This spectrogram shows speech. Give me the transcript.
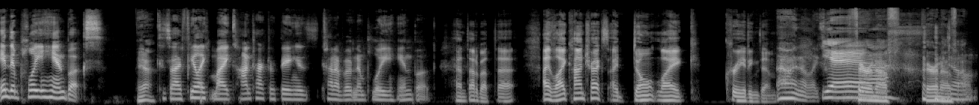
and employee handbooks Yeah. because I feel like my contractor thing is kind of an employee handbook. Hadn't thought about that. I like contracts. I don't like creating them. Oh, I don't like. Yeah. Fair enough. Fair I enough. don't.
